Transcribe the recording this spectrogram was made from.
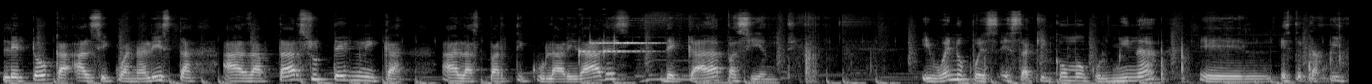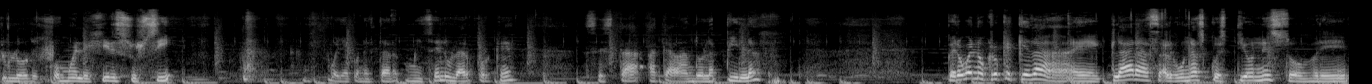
le toca al psicoanalista adaptar su técnica a las particularidades de cada paciente. Y bueno, pues es aquí como culmina este capítulo de cómo elegir su sí. Voy a conectar mi celular porque se está acabando la pila. Pero bueno, creo que queda eh, claras algunas cuestiones sobre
